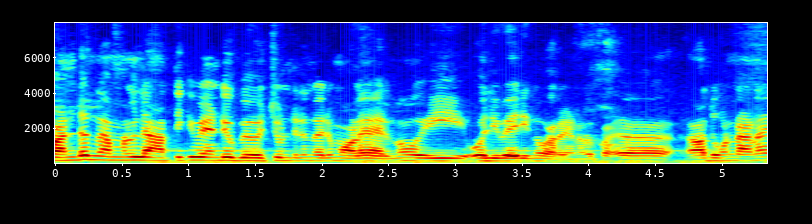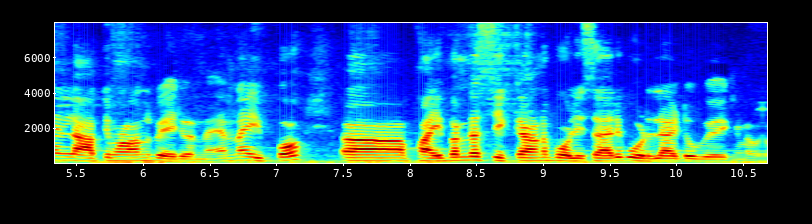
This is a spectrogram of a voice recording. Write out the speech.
പണ്ട് നമ്മൾ ലാത്തിക്ക് വേണ്ടി ഉപയോഗിച്ചുകൊണ്ടിരുന്ന ഒരു മുളയായിരുന്നു ഈ ഒലിവേരി എന്ന് പറയുന്നത്. അതുകൊണ്ടാണ് ലാത്തി മുള എന്ന് പേര് വന്നത്. എന്നാൽ ഇപ്പോൾ ഫൈബറിന്റെ സ്റ്റിക്കാണ് പോലീസുകാർ കൂടുതലായിട്ട് ഉപയോഗിക്കുന്നത്.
